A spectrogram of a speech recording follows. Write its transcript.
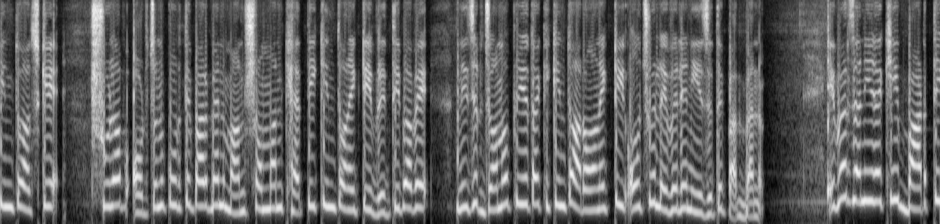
কিন্তু আজকে সুলাভ অর্জন করতে পারবেন। মান সম্মান, খ্যাতি কিন্তু অনেকটাই বৃদ্ধি পাবে। নিজের জনপ্রিয়তাকে কিন্তু আরও অনেকটাই উঁচু লেভেলে নিয়ে যেতে পারবেন। এবার জানিয়ে রাখি, বাড়তি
